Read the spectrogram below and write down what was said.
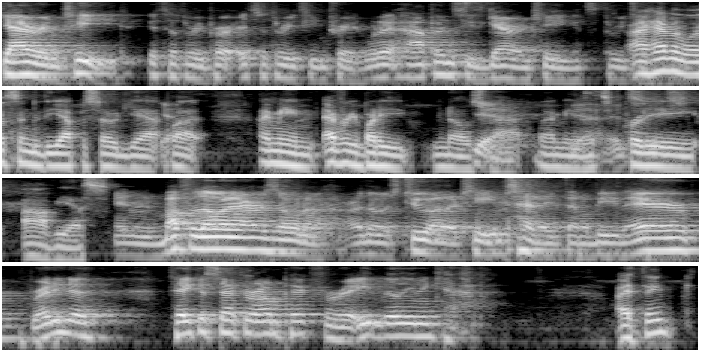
guaranteed. It's a three per. It's a three team trade. When it happens, he's guaranteeing it's three. I haven't listened to the episode yet, Yeah. but I mean, everybody knows Yeah. that. I mean, Yeah, it's, it's- pretty it's- obvious. And Buffalo and Arizona are those two other teams. I think that'll be there, ready to take a second round pick for eight million in cap. I think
